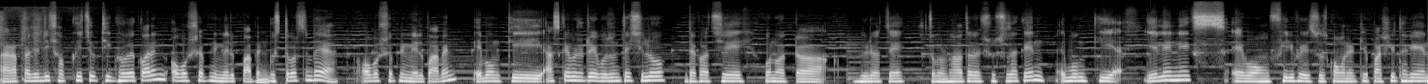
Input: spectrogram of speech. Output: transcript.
আর আপনারা যদি সব কিছু ঠিকভাবে করেন, অবশ্যই আপনি মেল পাবেন। বুঝতে পারছেন ভাইয়া? অবশ্যই আপনি মেল পাবেন। এবং কি আজকের ভিডিওটা এই পর্যন্তই ছিল। দেখা হচ্ছে কোনো একটা ভিডিওতে। তখন ভালো থাকেন, সুস্থ থাকেন। এবং কি এলএনএক্স এবং ফ্রি ফায়ার কমিউনিটির পাশেই থাকেন।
